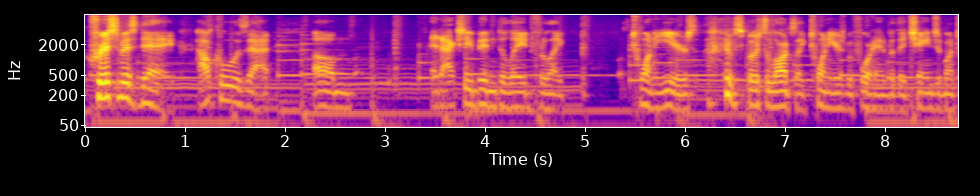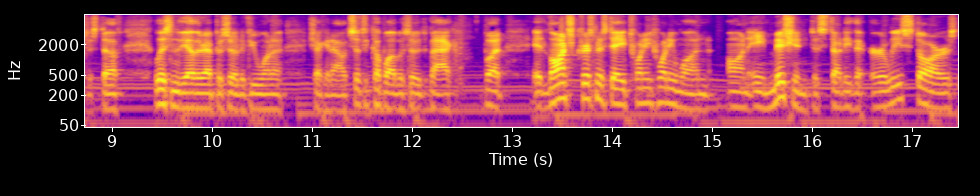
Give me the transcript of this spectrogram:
Christmas Day. How cool is that? Um, had actually been delayed for like 20 years. it was supposed to launch like 20 years beforehand, but they changed a bunch of stuff. Listen to the other episode if you want to check it out. It's just a couple episodes back. But it launched Christmas Day 2021 on a mission to study the early stars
